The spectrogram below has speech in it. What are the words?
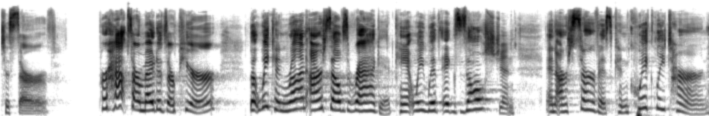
to serve. Perhaps our motives are pure, but we can run ourselves ragged, can't we, with exhaustion, and our service can quickly turn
